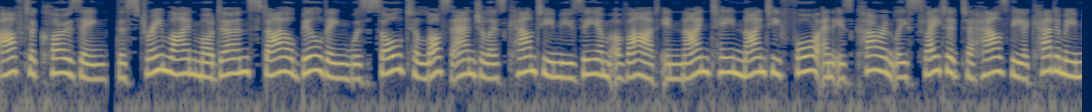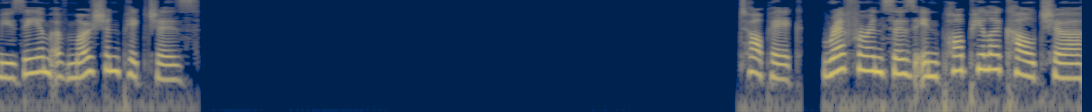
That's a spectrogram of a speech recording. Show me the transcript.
After closing, the streamlined modern-style building was sold to Los Angeles County Museum of Art in 1994 and is currently slated to house the Academy Museum of Motion Pictures. References in popular culture.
